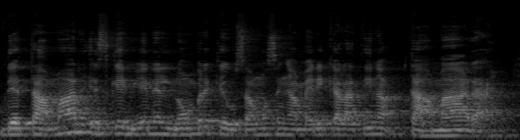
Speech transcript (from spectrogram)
De Tamar es que viene el nombre que usamos en América Latina, Tamara.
